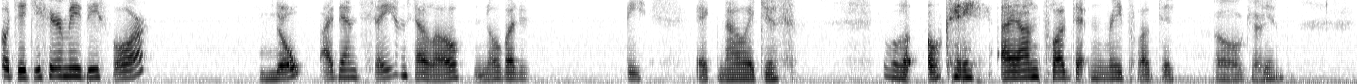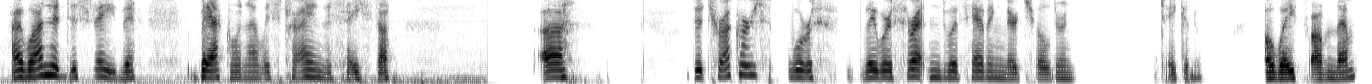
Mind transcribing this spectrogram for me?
oh, did you hear me before? Nope. I've been saying hello. Nobody acknowledges. Well, okay. I unplugged it and replugged it Oh, okay. in. I wanted to say ba- back when I was trying to say stuff. Uh, the truckers were th- they were threatened with having their children taken away from them,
